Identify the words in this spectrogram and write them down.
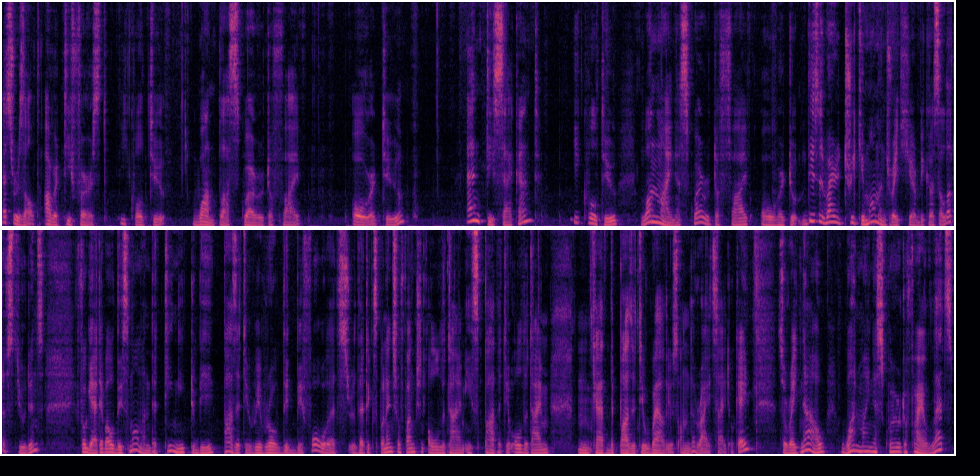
As a result, our t first equal to 1 plus square root of 5 over 2 and t second equal to 1 minus square root of 5 over 2. This is a very tricky moment right here because a lot of students forget about this moment that t need to be positive. We wrote it before, that's that exponential function all the time is positive, all the time mm, have the positive values on the right side, okay? So right now, 1 minus square root of 5, let's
